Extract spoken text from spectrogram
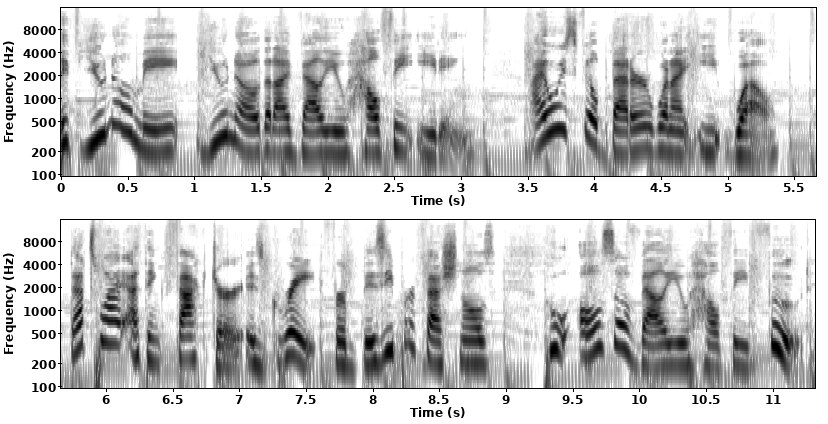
If you know me, you know that I value healthy eating. I always feel better when I eat well. That's why I think Factor is great for busy professionals who also value healthy food.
